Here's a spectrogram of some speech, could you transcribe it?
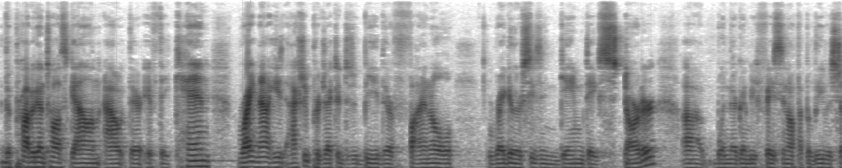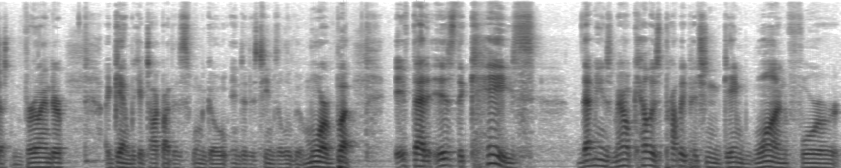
they're probably going to toss Gallen out there if they can. Right now, he's actually projected to be their final regular season game day starter uh, when they're going to be facing off. I believe it's Justin Verlander. Again, we can talk about this when we go into these teams a little bit more. But if that is the case, that means Merrill Kelly's probably pitching game one for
